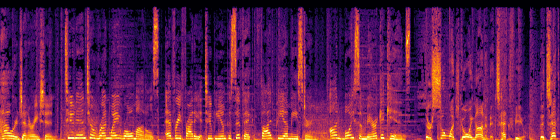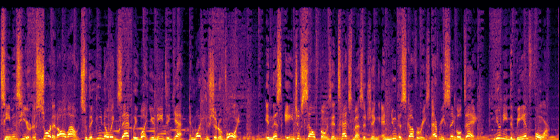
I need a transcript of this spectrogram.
Our generation. Tune in to Runway Role Models every Friday at 2 p.m. Pacific, 5 p.m. Eastern on Voice America Kids. There's so much going on in the tech field. The tech team is here to sort it all out so that you know exactly what you need to get and what you should avoid. In this age of cell phones and text messaging and new discoveries every single day, you need to be informed.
